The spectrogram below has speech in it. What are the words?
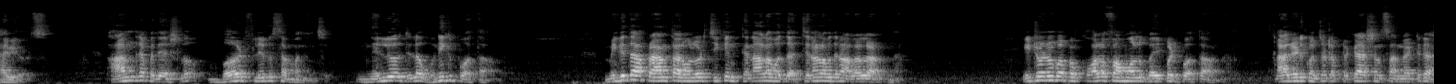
హైవ్యూర్స్ ఆంధ్రప్రదేశ్లో బర్డ్ ఫ్లూకు సంబంధించి నెల్లూరు జిల్లా ఉనికిపోతా ఉంది. మిగతా ప్రాంతాలలో చికెన్ తినాల వద్ద తినాల వద్ద అలలాడుతున్నారు. ఇటువంటి పాపం కోళ్ళ ఫామ్ వాళ్ళు భయపడిపోతా ఉన్నారు. ఆల్రెడీ కొంచెం ప్రికాషన్స్ అన్నట్టుగా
